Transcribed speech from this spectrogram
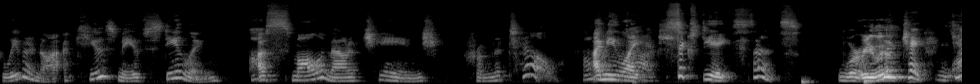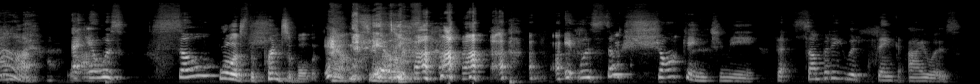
believe it or not, accused me of stealing Oh. a small amount of change from the till. Oh I my mean, like 68 cents worth Really? of change. Wow. Yeah. Wow. It was so Well, it's the principle that counts. It was so shocking to me that somebody would think I was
